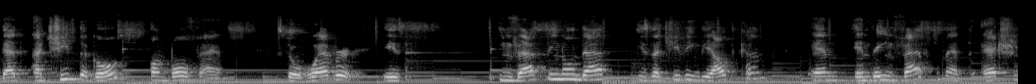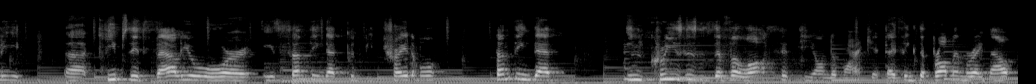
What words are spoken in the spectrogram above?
that achieve the goals on both ends. So whoever is investing on that is achieving the outcome and, and the investment actually uh, keeps its value or is something that could be tradable, something that increases the velocity on the market. I think the problem right now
